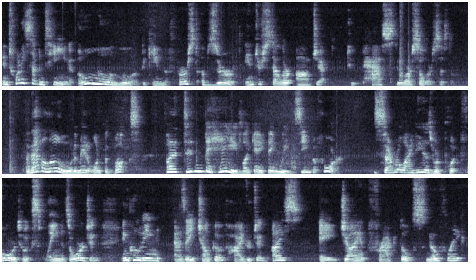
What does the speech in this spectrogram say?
In 2017, Oumuamua became the first observed interstellar object to pass through our solar system. Now, that alone would have made it one for the books, but it didn't behave like anything we'd seen before. Several ideas were put forward to explain its origin, including as a chunk of hydrogen ice, a giant fractal snowflake,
